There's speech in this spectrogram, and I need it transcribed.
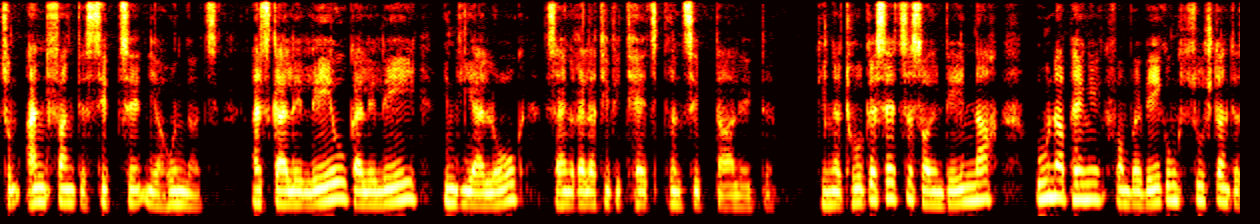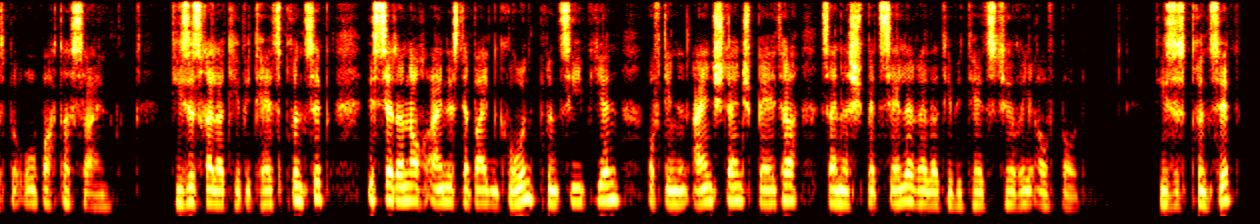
zum Anfang des 17. Jahrhunderts, als Galileo Galilei im Dialog sein Relativitätsprinzip darlegte. Die Naturgesetze sollen demnach unabhängig vom Bewegungszustand des Beobachters sein. Dieses Relativitätsprinzip ist ja dann auch eines der beiden Grundprinzipien, auf denen Einstein später seine spezielle Relativitätstheorie aufbaut. Dieses Prinzip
